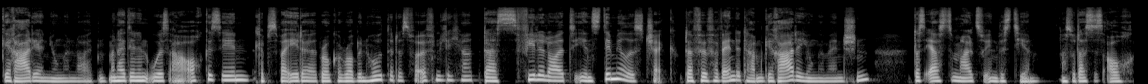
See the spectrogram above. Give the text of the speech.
gerade an jungen Leuten. Man hat in den USA auch gesehen, ich glaube, es war eh der Broker Robin Hood, der das veröffentlicht hat, dass viele Leute ihren Stimulus-Check dafür verwendet haben, gerade junge Menschen, das erste Mal zu investieren. Also das ist auch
